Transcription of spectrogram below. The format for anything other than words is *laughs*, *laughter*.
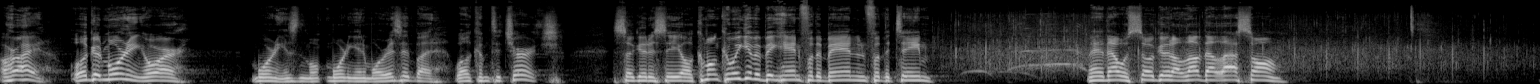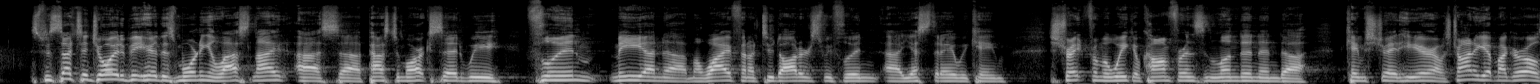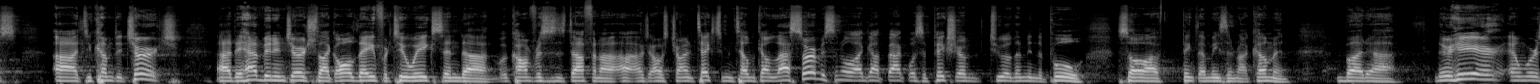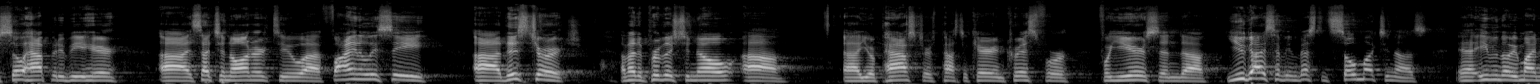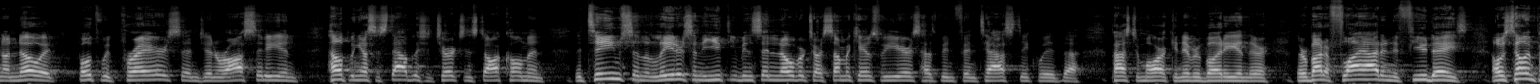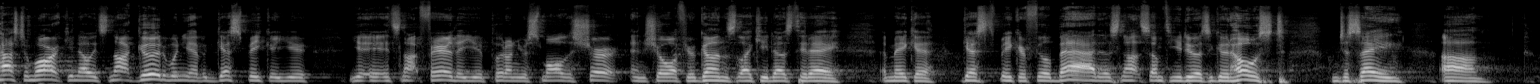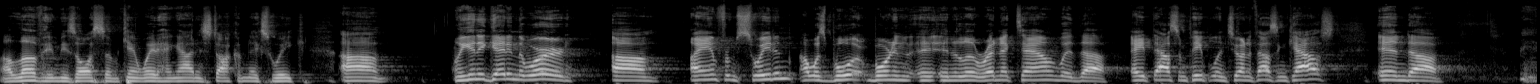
All right. Well, good morning, or morning isn't morning anymore, is it? But welcome to church. So good to see you all. Come on, can we give a big hand for the band and for the team? Man, that was so good. I love that last song. It's been such a joy to be here this morning and last night. As uh, Pastor Mark said, we flew in, me and uh, my wife and our two daughters. We flew in uh, yesterday. We came straight from a week of conference in London and uh, came straight here. I was trying to get my girls uh, to come to church. Uh, they have been in church like all day for two weeks and uh, conferences and stuff. And I, I, I, was trying to text them and tell them to come last service. And all I got back was a picture of two of them in the pool. So I think that means they're not coming. But uh, they're here, and we're so happy to be here. Uh, it's such an honor to uh, finally see this church. I've had the privilege to know your pastors, Pastor Kerry and Chris, for for years, and uh, you guys have invested so much in us, uh, even though you might not know it, both with prayers and generosity and helping us establish a church in Stockholm. And the teams and the leaders and the youth you've been sending over to our summer camps for years has been fantastic with uh, Pastor Mark and everybody. And they're, they're about to fly out in a few days. I was telling Pastor Mark, you know, it's not good when you have a guest speaker. You, you it's not fair that you put on your smallest shirt and show off your guns like he does today and make a guest speaker feel bad. It's not something you do as a good host. I'm just saying. Um, I love him. He's awesome. Can't wait to hang out in Stockholm next week. Um, we're going to get in the Word. Um, I am from Sweden. I was bo- born in, in, a little redneck town with uh, 8,000 people and 200,000 cows. And uh,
